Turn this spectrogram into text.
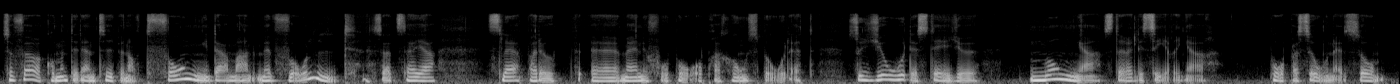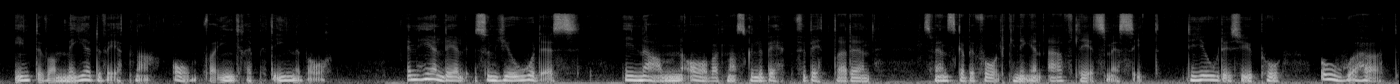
så förekommer inte den typen av tvång där man med våld så att säga släpade upp eh, människor på operationsbordet så gjordes det ju många steriliseringar på personer som inte var medvetna om vad ingreppet innebar. En hel del som gjordes i namn av att man skulle förbättra den svenska befolkningen ärftlighetsmässigt. Det gjordes ju på oerhört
